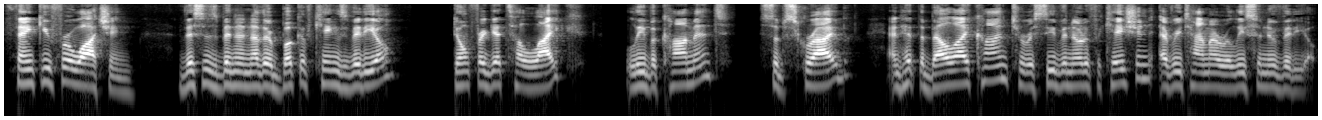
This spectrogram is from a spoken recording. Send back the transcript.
Thank you for watching. This has been another Book of Kings video. Don't forget to like, leave a comment, subscribe, and hit the bell icon to receive a notification every time I release a new video.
